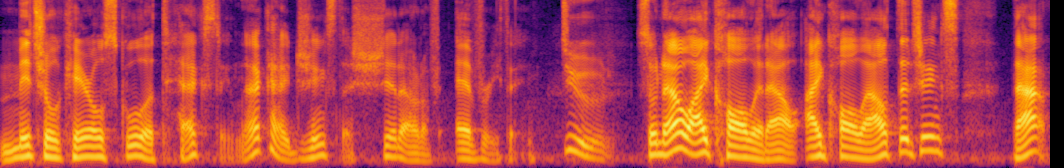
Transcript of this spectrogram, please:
Mitchell Carroll School of Texting. That guy jinxed the shit out of everything. Dude, So now I call it out. I call out the jinx. That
